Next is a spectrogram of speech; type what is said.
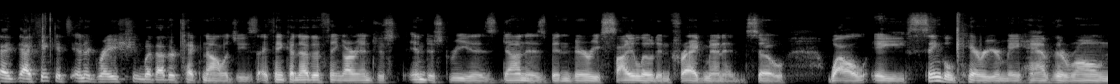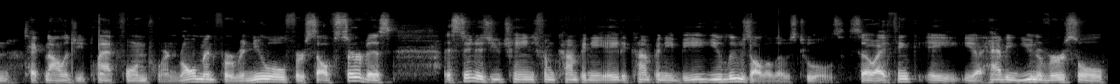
I, I, think it's integration with other technologies. I think another thing our interest, industry has done has been very siloed and fragmented. So while a single carrier may have their own technology platform for enrollment, for renewal, for self service, as soon as you change from company A to company B, you lose all of those tools. So I think a you know, having universal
